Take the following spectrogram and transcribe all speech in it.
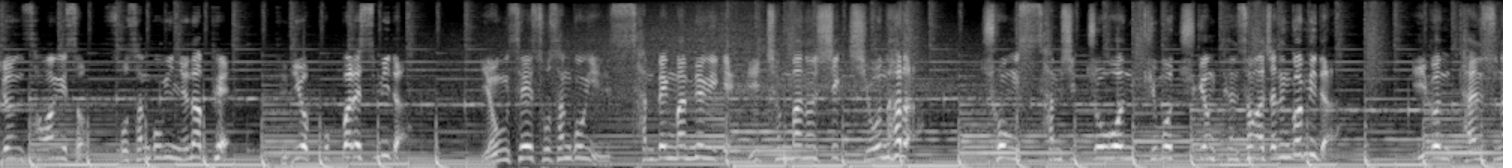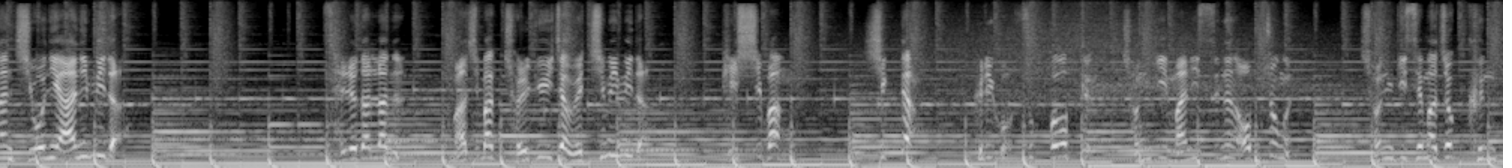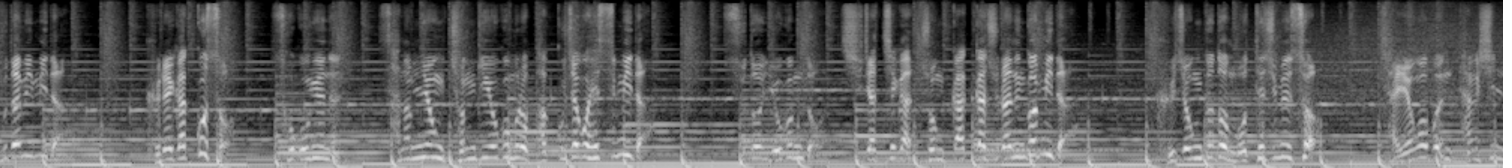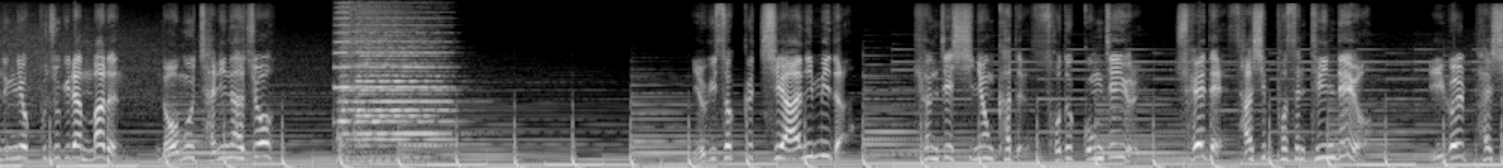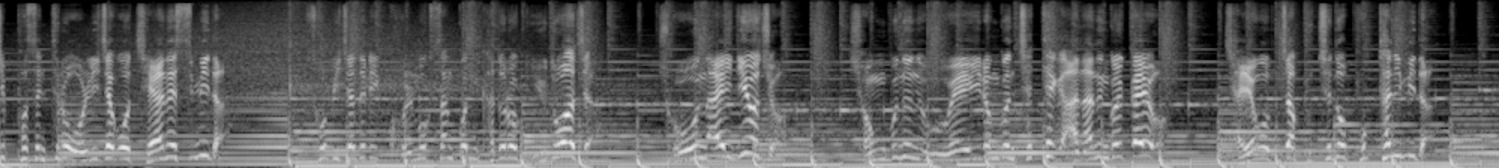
이런 상황에서 소상공인 연합회 드디어 폭발했습니다. 영세 소상공인 300만 명에게 1천만 원씩 지원하라. 총 30조 원 규모 추경 편성하자는 겁니다. 이건 단순한 지원이 아닙니다. 살려달라는 마지막 절규이자 외침입니다. PC방, 식당, 그리고 숙박업 등 전기 많이 쓰는 업종은 전기세마저 큰 부담입니다. 그래 갖고서 소공연은 산업용 전기요금으로 바꾸자고 했습니다. 수도 요금도 지자체가 좀 깎아주라는 겁니다. 그 정도도 못해주면서 자영업은 당신 능력 부족이란 말은 너무 잔인하죠? 여기서 끝이 아닙니다. 현재 신용카드 소득 공제율 최대 40%인데요. 이걸 80%로 올리자고 제안했습니다. 소비자들이 골목 상권 가도록 유도하자. 좋은 아이디어죠. 정부는 왜 이런 건 채택 안 하는 걸까요? 자영업자 부채도 폭탄입니다.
